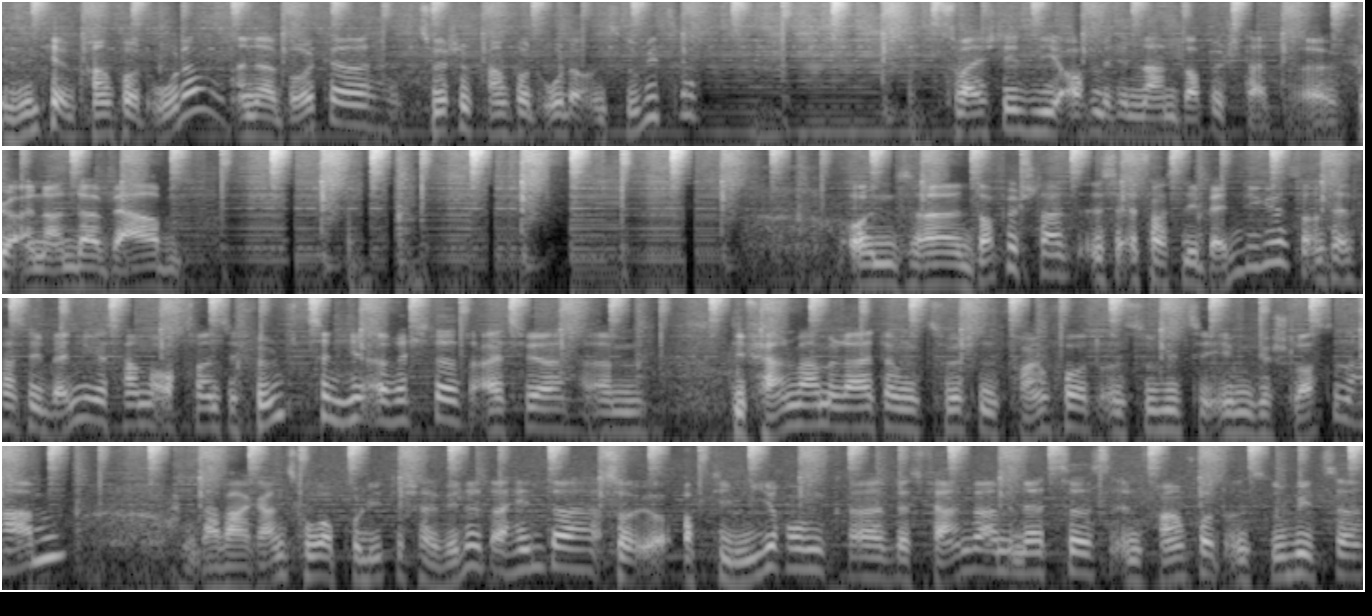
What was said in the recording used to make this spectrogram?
Wir sind hier in Frankfurt-Oder, an der Brücke zwischen Frankfurt-Oder und Subice. Zwei Städte, die auch mit dem Namen Doppelstadt äh, füreinander werben. Und äh, Doppelstadt ist etwas Lebendiges und etwas Lebendiges haben wir auch 2015 hier errichtet, als wir ähm, die Fernwärmeleitung zwischen Frankfurt und Subice eben geschlossen haben. Da war ganz hoher politischer Wille dahinter, zur Optimierung äh, des Fernwärmenetzes in Frankfurt und Subice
